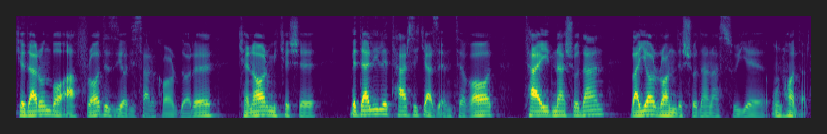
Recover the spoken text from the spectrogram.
که در اون با افراد زیادی سر کار داره کنار می‌کشه به دلیل ترسی که از انتقاد تایید نشدن و یا رانده شدن از سوی اونها داره.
